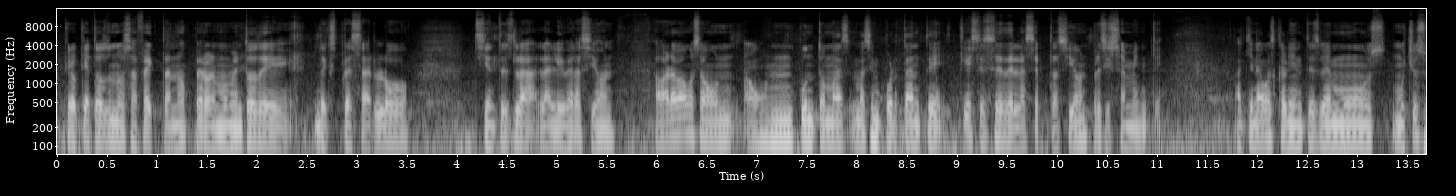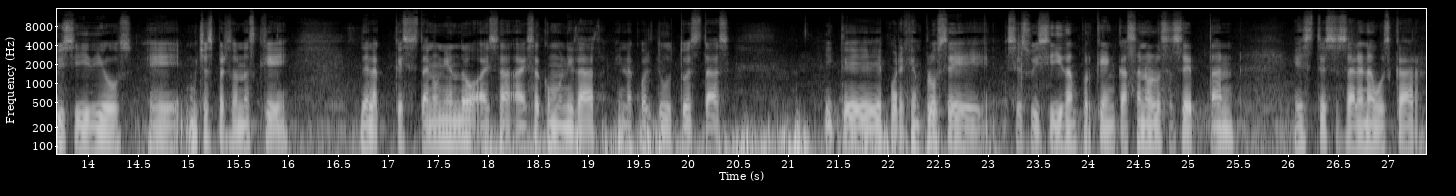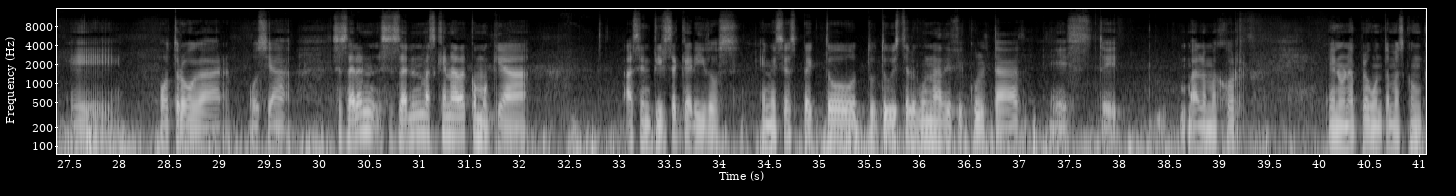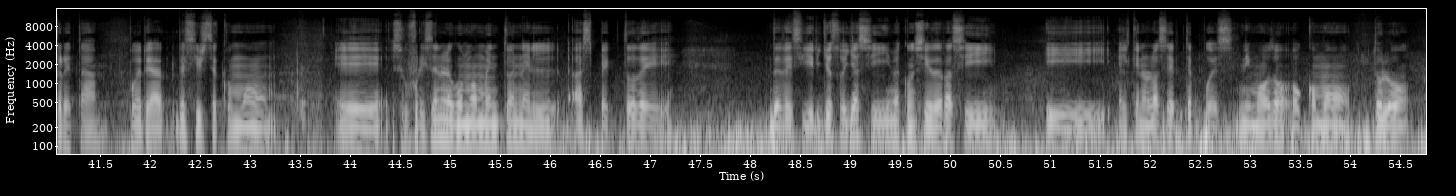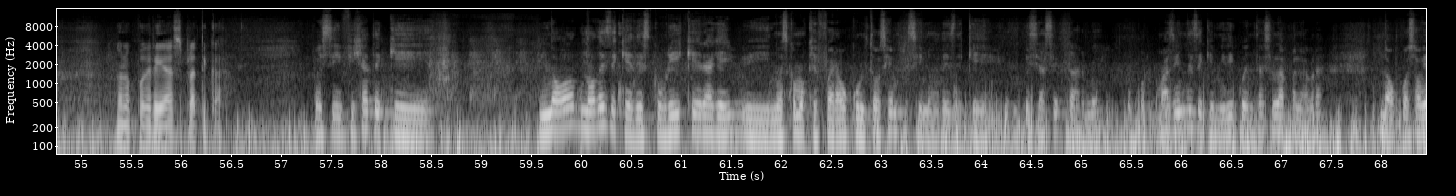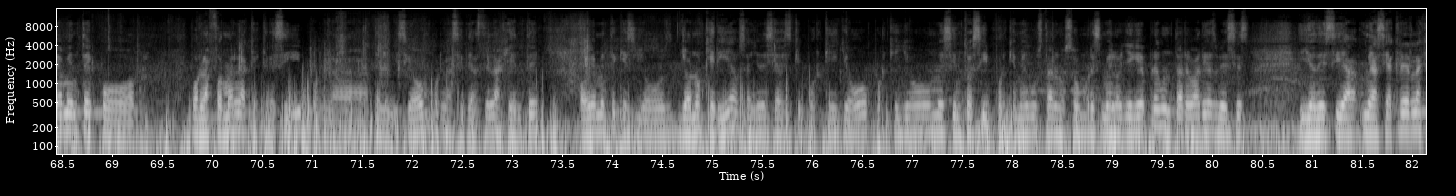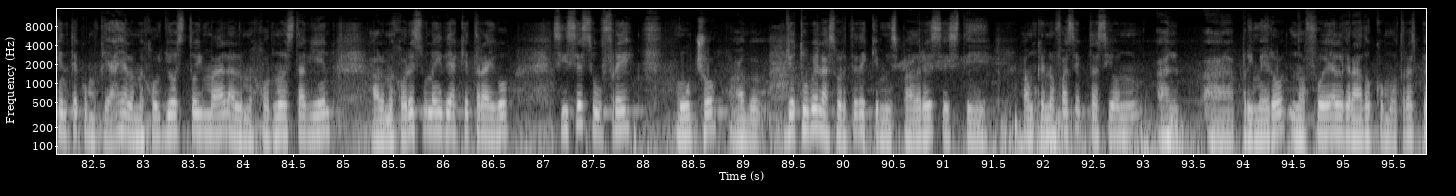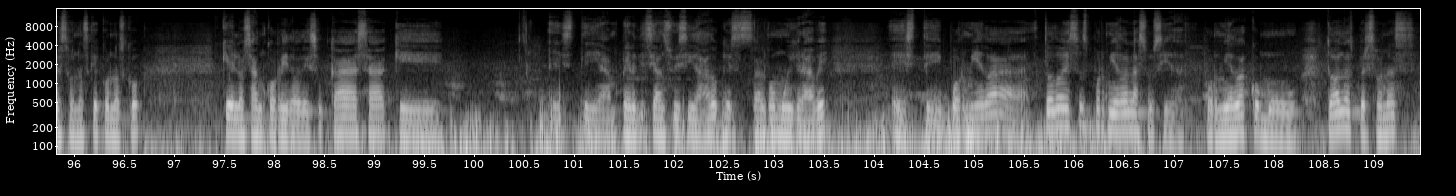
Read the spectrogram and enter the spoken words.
creo que a todos nos afecta, ¿no? Pero al momento de, de expresarlo, sientes la, la, liberación. Ahora vamos a un, a un punto más, más importante, que es ese de la aceptación, precisamente. Aquí en Aguascalientes vemos muchos suicidios, eh, muchas personas que, de la, que se están uniendo a esa, a esa comunidad en la cual tú, tú estás. y que por ejemplo se, se suicidan porque en casa no los aceptan, este, se salen a buscar eh, otro hogar, o sea, se salen, se salen más que nada como que a, a sentirse queridos. En ese aspecto, ¿tú tuviste alguna dificultad? Este, a lo mejor en una pregunta más concreta podría decirse como eh, sufriste en algún momento en el aspecto de, de decir yo soy así, me considero así y el que no lo acepte pues ni modo o cómo tú lo, no lo podrías platicar. Pues sí, fíjate que no, no desde que descubrí que era gay y no es como que fuera oculto siempre, sino desde que empecé a aceptarme, o más bien desde que me di cuenta, esa es la palabra. No, pues obviamente por por la forma en la que crecí, por la televisión, por las ideas de la gente. Obviamente que yo, yo no quería, o sea, yo decía, es que ¿por qué yo? ¿Por qué yo me siento así? ¿Por qué me gustan los hombres? Me lo llegué a preguntar varias veces y yo decía, me hacía creer la gente como que, ay, a lo mejor yo estoy mal, a lo mejor no está bien, a lo mejor es una idea que traigo. Sí se sufre mucho. Yo tuve la suerte de que mis padres, este, aunque no fue aceptación al primero, no fue al grado como otras personas que conozco que los han corrido de su casa, que este, han se han suicidado, que es algo muy grave. Este, por miedo a todo eso es por miedo a la sociedad, por miedo a como todas las personas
